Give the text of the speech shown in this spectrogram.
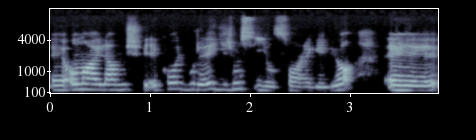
e, onaylanmış bir ekol buraya 20 yıl sonra geliyor. E,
